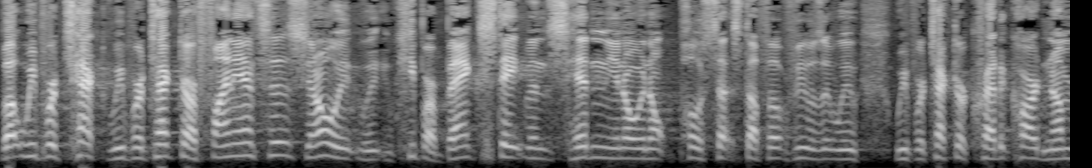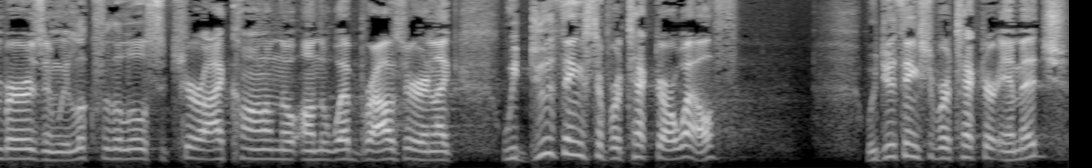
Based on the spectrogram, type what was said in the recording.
But we protect, we protect our finances. You know, we, we, keep our bank statements hidden. You know, we don't post that stuff up for people. We, we protect our credit card numbers and we look for the little secure icon on the, on the web browser. And like, we do things to protect our wealth. We do things to protect our image.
